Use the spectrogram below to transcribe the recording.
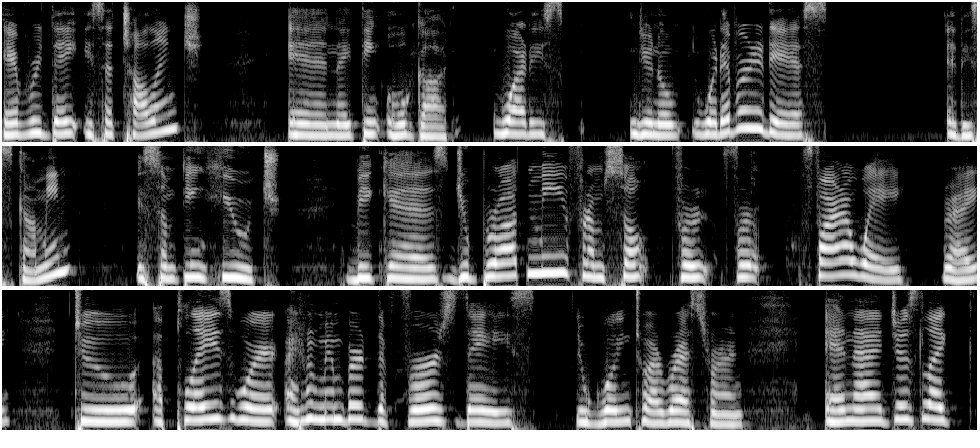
every day is a challenge and i think oh god what is you know whatever it is it is coming is something huge because you brought me from so for for far away right to a place where i remember the first days going to a restaurant and i just like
